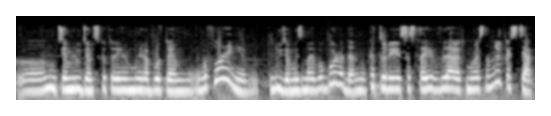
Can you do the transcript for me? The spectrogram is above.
э, ну, тем людям, с которыми мы работаем в офлайне, вот, людям из моего города, ну, которые составляют мой основной костяк,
